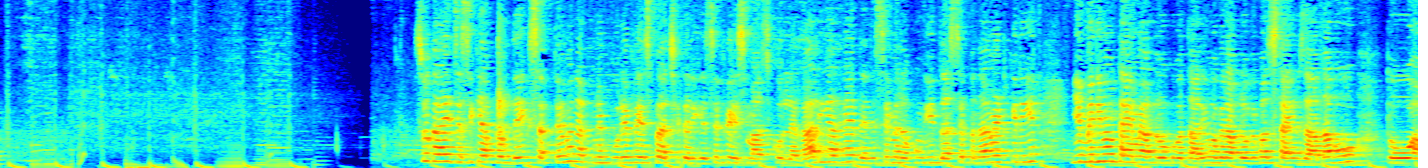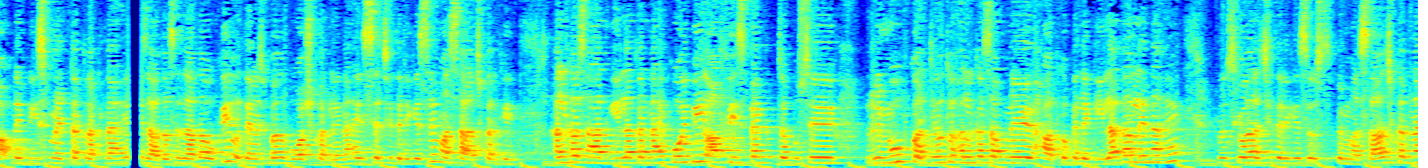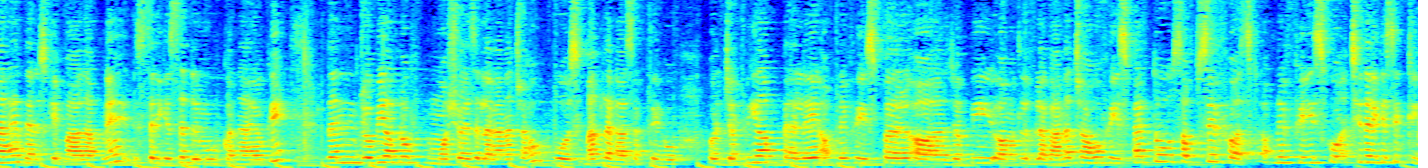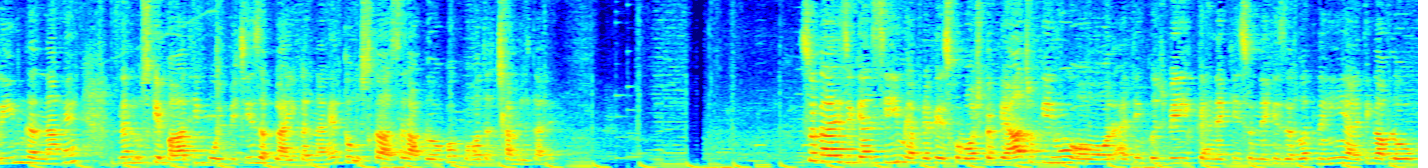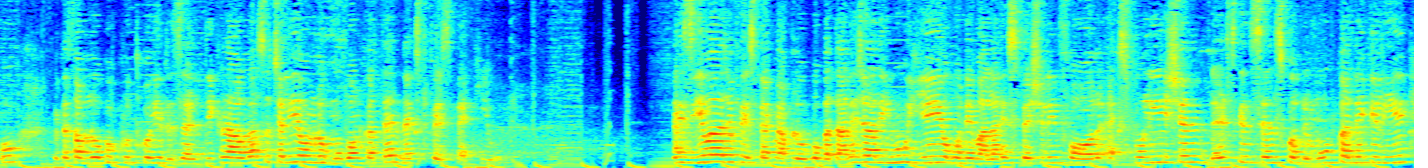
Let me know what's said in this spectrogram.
सो so गाइस जैसे कि आप लोग देख सकते हो, मैंने अपने पूरे फेस पर अच्छी तरीके से फेस मास्क को लगा लिया है। देन इसे मैं रखूँगी 10 से 15 मिनट के लिए। ये मिनिमम टाइम मैं आप लोगों को बता रही हूँ, अगर आप लोगों के पास टाइम ज़्यादा हो तो आपने 20 मिनट तक रखना है। ज़्यादा से ज़्यादा ओके और देन उसके बाद वॉश कर लेना है इससे अच्छी तरीके से मसाज करके। हल्का सा हाथ गीला करना है, कोई भी आप फेस पैक जब उसे रिमूव करते हो तो हल्का सा अपने हाथ को पहले गीला कर लेना है, फिर उसके बाद अच्छी तरीके से उस पर मसाज करना है देन उसके बाद आपने इस तरीके से रिमूव करना है ओके देन जो भी आप लोग मॉइस्चराइजर लगाना चाहो, वो उसके बाद लगा सकते हो। और जब भी आप पहले अपने फेस पर जब भी मतलब लगाना चाहो फेस पैक तो सबसे फ़र्स्ट अपने फेस को अच्छी तरीके से क्लीन करना है। देन उसके बाद ही कोई भी चीज़ अप्लाई करना है तो उसका असर आप लोगों को बहुत अच्छा मिलता है। So guys you can see मैं अपने फेस को वॉश करके आ चुकी हूँ और आई थिंक कुछ भी कहने की सुनने की ज़रूरत नहीं है। आई थिंक आप लोगों को बिकॉज़ आप लोगों को खुद को ही रिज़ल्ट दिख रहा होगा। सो so, चलिए हम लोग मूव ऑन करते हैं नेक्स्ट फेस पैक की ओर। ये वाला जो फेस पैक मैं आप लोगों को बताने जा रही हूँ ये होने वाला है specially for exfoliation dead skin cells को रिमूव करने के लिए।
